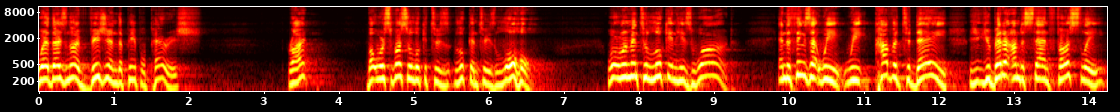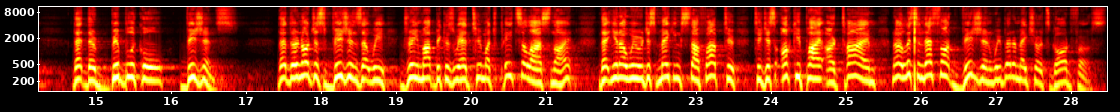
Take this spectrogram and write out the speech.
Where there's no vision, the people perish. Right? But we're supposed to look into His, look into his law. We're meant to look in His word. And the things that we, we covered today, you better understand, firstly, that they're biblical visions. That they're not just visions that we dream up because we had too much pizza last night, that, you know, we were just making stuff up to, to just occupy our time. No, listen, that's not vision. We better make sure it's God first.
